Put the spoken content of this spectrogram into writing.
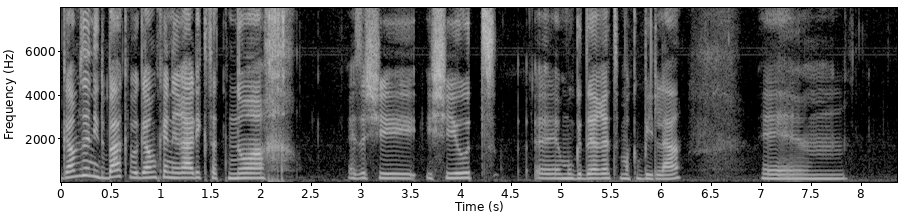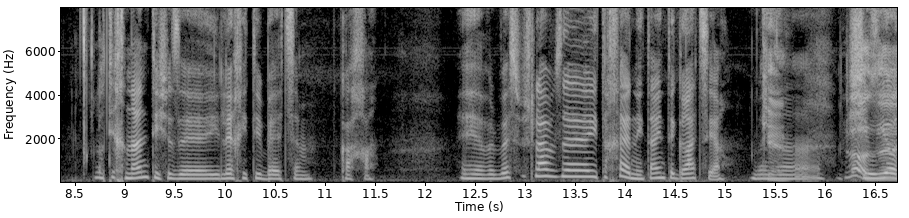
גם זה נדבק וגם כנראה היה לי קצת נוח, איזושהי אישיות אה, מוגדרת מקבילה. אה, לא תכננתי שזה ילך איתי בעצם ככה. אה, אבל באיזשהו שלב זה התאחד, נהייתה אינטגרציה בין כן. לא, זה...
